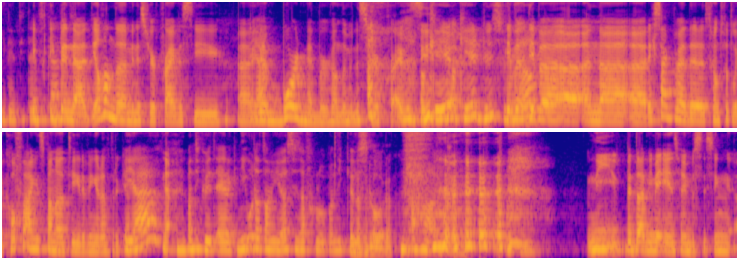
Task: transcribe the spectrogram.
identiteitskaart? ik ben deel van de Ministry of Privacy. Eh, Ik ben een board member van de Ministry of Privacy. Oké, oké, dus Die hebben, die hebben eh, een eh, rechtszaak bij de Grondwettelijk Hof aangespannen tegen de vingerafdrukken. Ja? Ja. Want ik weet eigenlijk niet hoe dat dan juist is afgelopen. Want ik Die hebben verloren. Aha, oké. Niet, ik ben daar niet mee eens met mijn beslissing,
